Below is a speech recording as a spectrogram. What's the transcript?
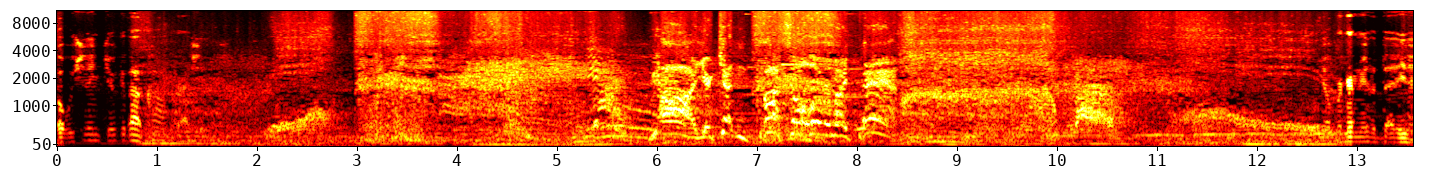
But we shouldn't joke about car crashes. Ah, you're getting pus all over my pants! Don't bring him near the Betties.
